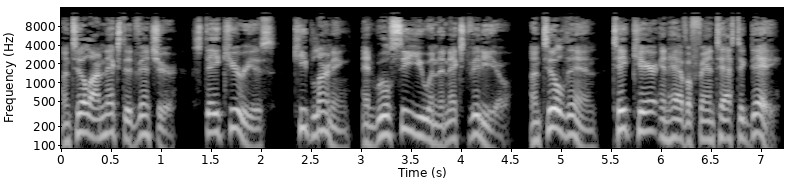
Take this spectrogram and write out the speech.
until our next adventure, stay curious, keep learning, and we'll see you in the next video. Until then, take care and have a fantastic day.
